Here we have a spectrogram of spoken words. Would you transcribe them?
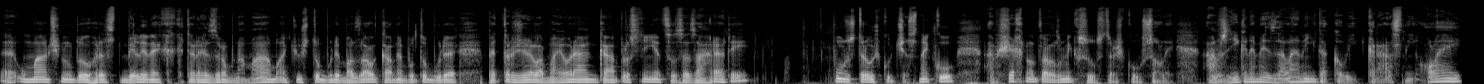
eh, umáčnu tou hrst bylinek, které zrovna mám, ať už to bude bazalka, nebo to bude petržela, majoránka, prostě něco ze zahrady půl stroužku česneku a všechno to rozmixuju s troškou soli. A vznikne mi zelený takový krásný olej,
